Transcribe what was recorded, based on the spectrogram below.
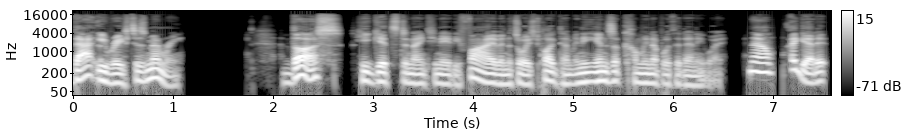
That erased his memory. Thus, he gets to 1985 and it's always plugged him, and he ends up coming up with it anyway. Now, I get it,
